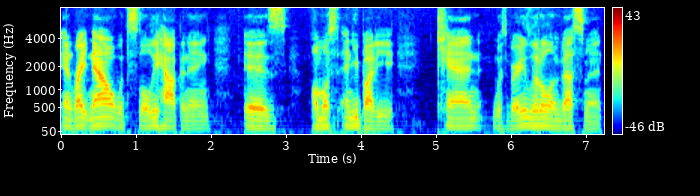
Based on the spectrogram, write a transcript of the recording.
And right now, what's slowly happening is almost anybody can, with very little investment,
